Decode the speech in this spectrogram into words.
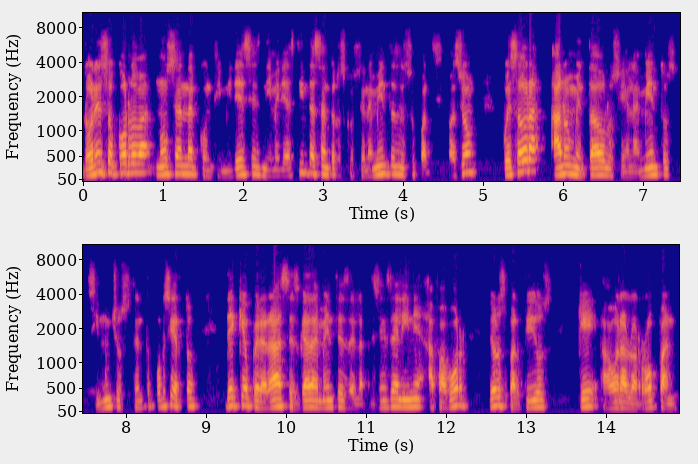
Lorenzo Córdoba no se anda con timideces ni medias tintas ante los cuestionamientos de su participación, pues ahora han aumentado los señalamientos, sin mucho sustento por cierto, de que operará sesgadamente desde la presencia de línea a favor de los partidos que ahora lo arropan.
